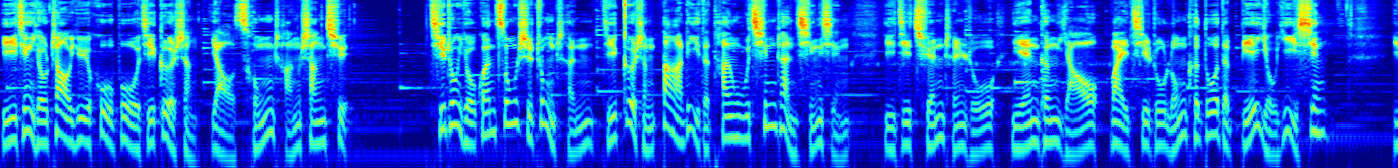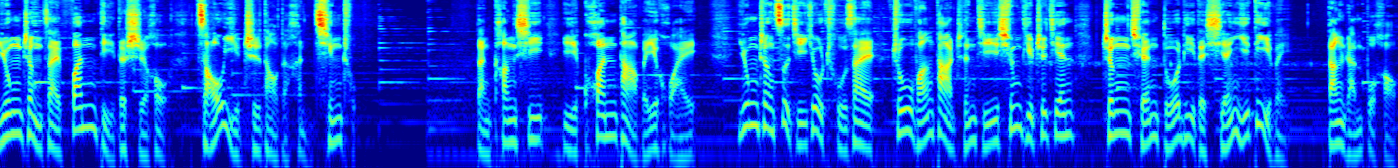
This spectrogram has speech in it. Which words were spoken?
已经有诏谕户部及各省要从长商榷，其中有关宗室重臣及各省大吏的贪污侵占情形，以及权臣如年羹尧、外戚如隆科多的别有一心，雍正在藩邸的时候早已知道得很清楚。但康熙以宽大为怀，雍正自己又处在诸王大臣及兄弟之间争权夺利的嫌疑地位。当然不好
